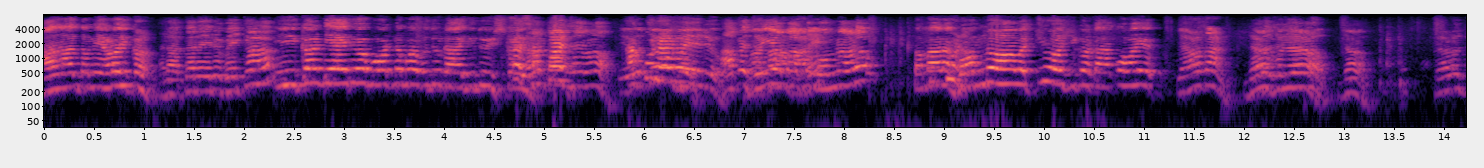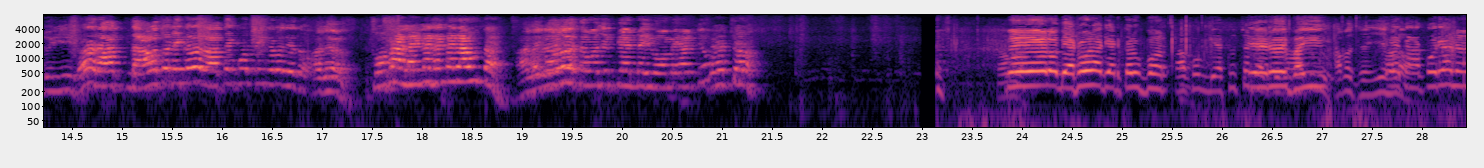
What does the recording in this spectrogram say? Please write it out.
હાલ તમે હેળો ઈ કણ અત્યારે એને ભાઈ કણ ઈ કણ બે રહ્યો બોર્ડ ને બધું નાખી દીધું ઈસ્કા સરપંચ? હોય રહ્યો? આપણે જોઈએ આપણે. ગામનો હળો. તમારા ગોમનો હા વચ્ચ્યો હોય કો ટાકો હોય જાળો તાણ. જાળો જાળો જાળો. જાણો જોઈએ. હા, રાત દાળો તો નહીં કરો રાતે કોમ નહીં કરો દેતો હાલે જાળો ચોપા લઈને ઠંડા આવું તાર હાલે લઈને આવો તમારે પ્યાન નહીં હોમે હાલજો. એ ચલો પેલો બેઠો ના ટેટકર ઉપર આ બેઠું છે એ રે ભાઈ. આપણે જોઈએ એ કાકો રહ્યા ને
